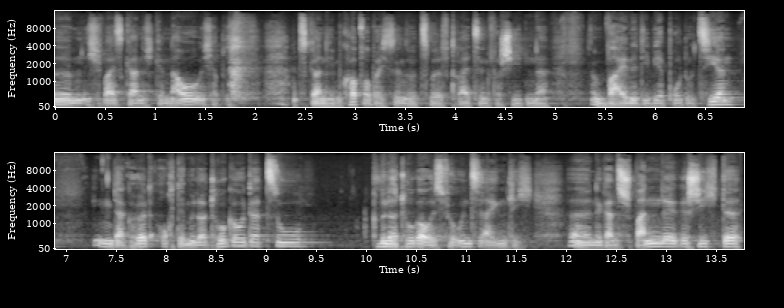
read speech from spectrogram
Ähm, ich weiß gar nicht genau, ich habe es gar nicht im Kopf, aber es sind so 12, 13 verschiedene Weine, die wir produzieren. Da gehört auch der Müller-Thurgau dazu. Müller-Thurgau ist für uns eigentlich äh, eine ganz spannende Geschichte.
